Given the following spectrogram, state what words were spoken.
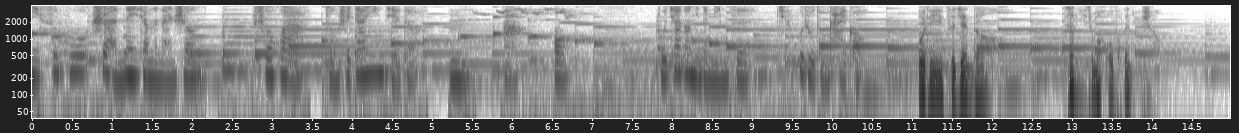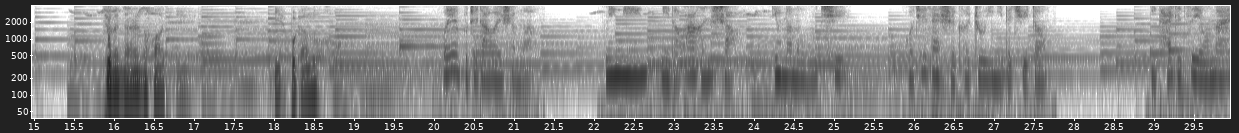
你似乎是很内向的男生，说话总是单音节的，嗯啊哦，不叫到你的名字绝不主动开口。我第一次见到像你这么活泼的女生，就连男人的话题，你也不甘落后。我也不知道为什么。明明你的话很少，又那么无趣，我却在时刻注意你的举动。你开着自由麦，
